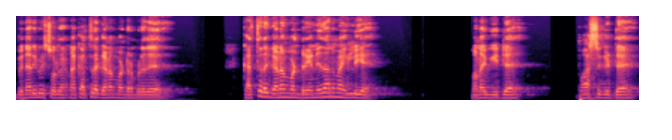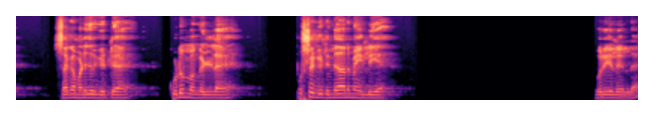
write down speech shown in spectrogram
இப்போ நிறைய பேர் சொல்கிறேன் நான் கர்த்தரை கனம் பண்ணுறேன் பிரதர் கர்த்தரை கனம் பண்ணுறேன் நிதானமாக இல்லையே? மனைவிக்கிட்ட கிட்ட சக மனிதர்கிட்ட குடும்பங்களில் புருஷங்கிட்ட நிதானமே இல்லையே? புரியல இல்லை?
